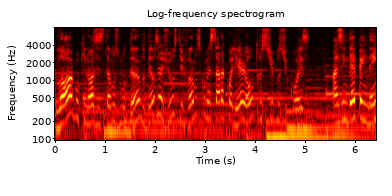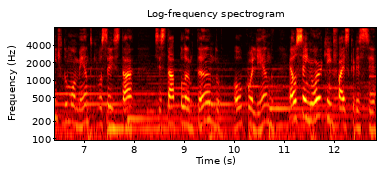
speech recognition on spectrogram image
Logo que nós estamos mudando, Deus é justo e vamos começar a colher outros tipos de coisa. Mas independente do momento que você está, se está plantando ou colhendo, é o Senhor quem faz crescer.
